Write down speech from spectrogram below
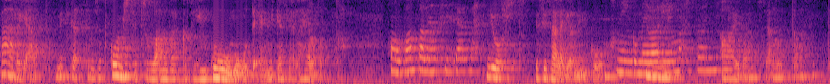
pärjäät? Mitkä semmoiset konstit sulla on vaikka siihen kuumuuteen, mikä siellä helpottaa? On vaan paljon sisällä. Just. Ja sisällä ei ole niin kuuma. Niin kuin meillä on ilmastointi. Aivan, se auttaa sitten.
